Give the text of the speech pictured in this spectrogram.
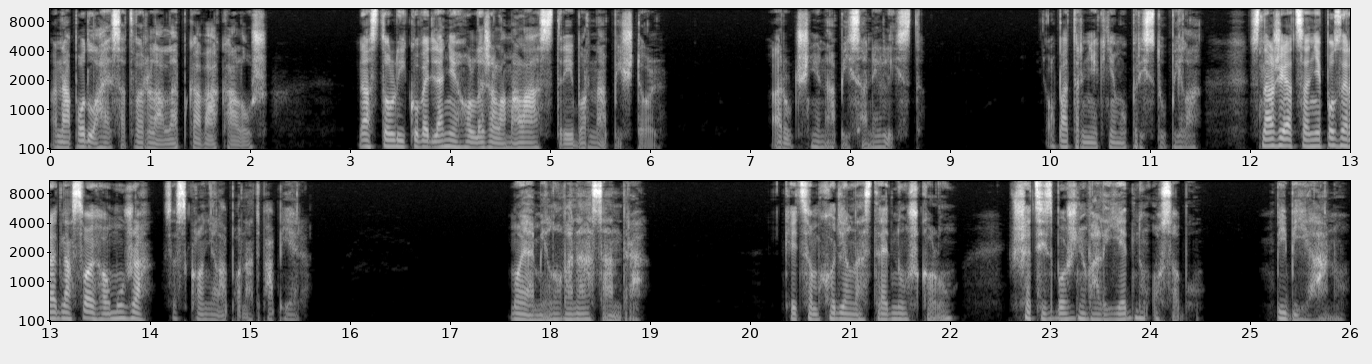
a na podlahe sa tvorila lepkavá kaluž. Na stolíku vedľa neho ležala malá strieborná pištoľ a ručne napísaný list. Opatrne k nemu pristúpila. Snažiať sa nepozerať na svojho muža, sa sklonila ponad papier. Moja milovaná Sandra. Keď som chodil na strednú školu, všetci zbožňovali jednu osobu. Bibi Hanu.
